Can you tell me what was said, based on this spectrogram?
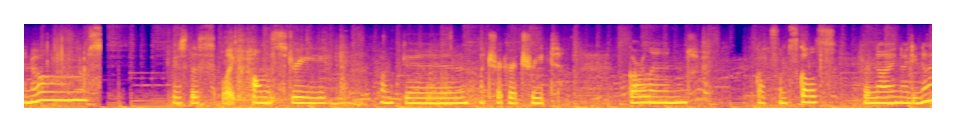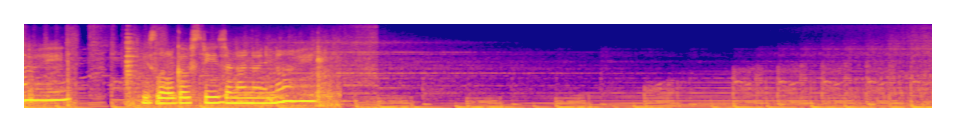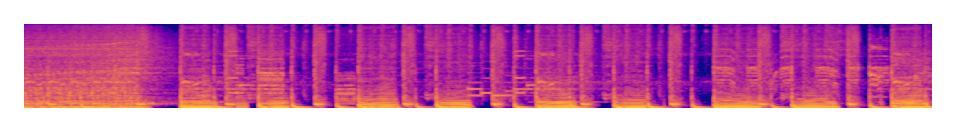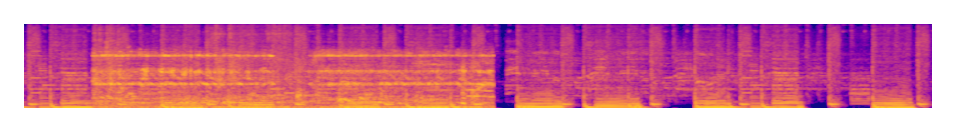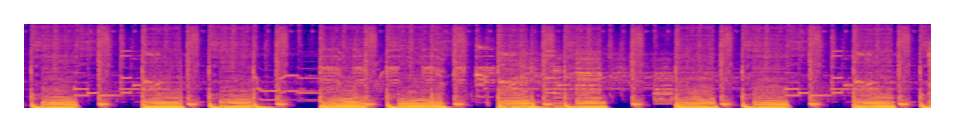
gnomes. There's this like palmistry pumpkin, a trick or treat garland. Got some skulls for $9.99. These little ghosties are $9.99.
